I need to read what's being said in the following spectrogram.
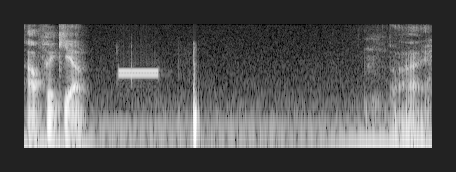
I'll pick you up. Bye.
